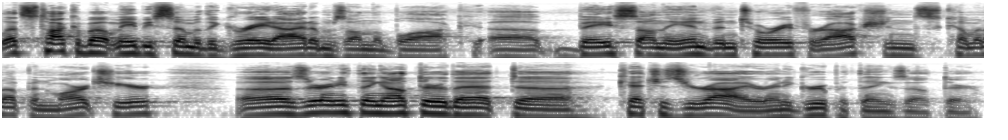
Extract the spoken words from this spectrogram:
let's talk about maybe some of the great items on the block. Uh, based on the inventory for auctions coming up in March here, uh, is there anything out there that uh, catches your eye or any group of things out there?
